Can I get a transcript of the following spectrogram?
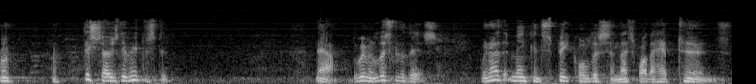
uh, uh. This shows they're interested. Now, the women, listen to this. We know that men can speak or listen. That's why they have turns.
